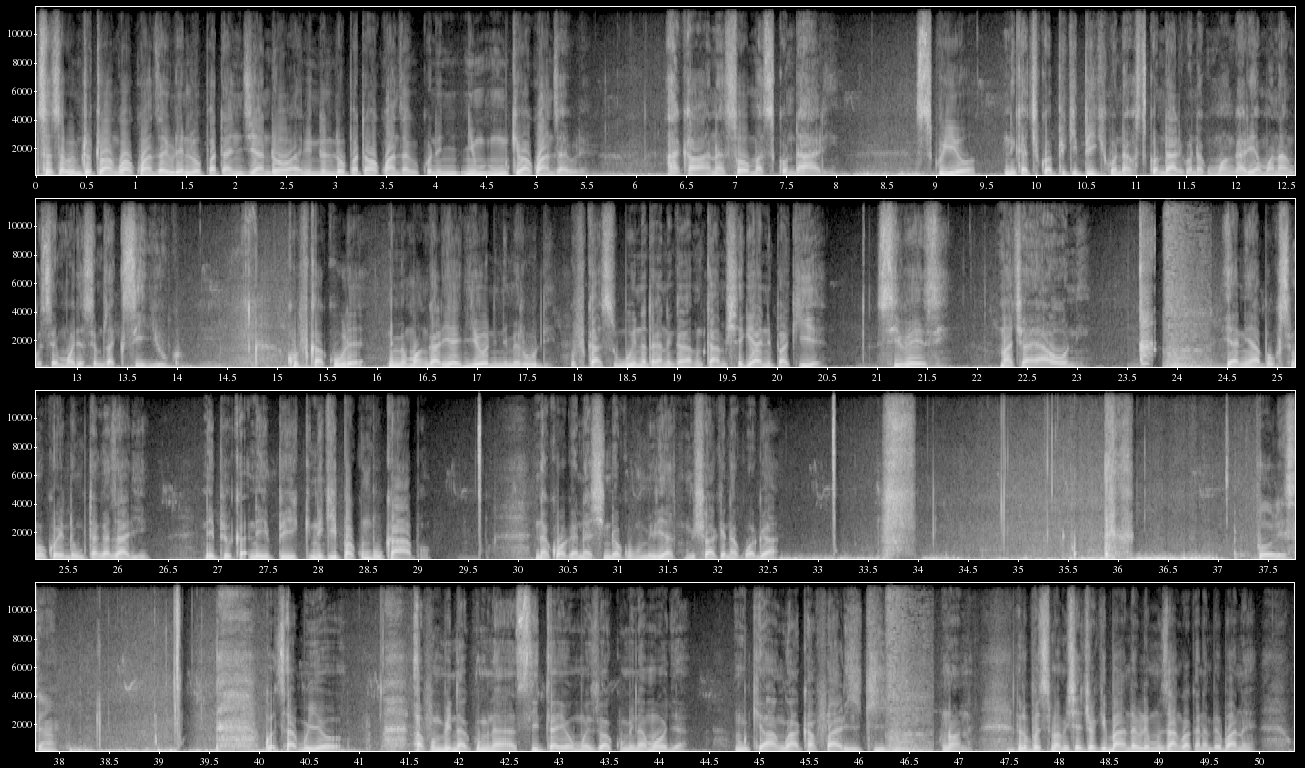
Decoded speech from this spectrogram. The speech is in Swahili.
Sasa huyu mtoto wangu wa kwanza yule nilopata nje ya ndoa, nilopata wa kwanza kwenye mke wa kwanza yule, akawa anasoma sekondari. Siku hiyo nikachukua pikipiki kwenda sekondari kwenda kumwangalia mwanangu sehemu moja, sehemu za Kisiji huko. Kufika kule nimemwangalia jioni, nimerudi. Kufika asubuhi nataka nika- nikamshe gani nipakie, siwezi, macho hayaoni. Yaani hapo kusema kweli, ndio mtangazaji, nikipakumbuka hapo nakuaga nashindwa kuvumilia, mwisho wake nakuaga Pole sana. kwa sababu hiyo elfu mbili na kumi na sita hiyo mwezi wa kumi na moja mke wangu akafariki. Unaona, niliposimamisha hicho kibanda, yule mwenzangu akanambia, bwana,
